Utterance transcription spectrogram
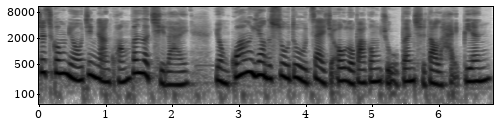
这只公牛竟然狂奔了起来，用光一样的速度载着欧罗巴公主奔驰到了海边。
